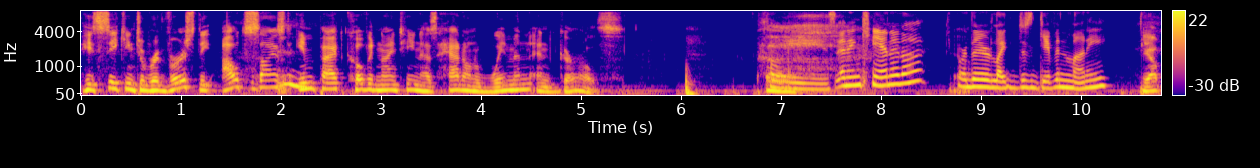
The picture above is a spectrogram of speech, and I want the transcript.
He's seeking to reverse the outsized impact COVID 19 has had on women and girls. Please. and in Canada, where they're like just giving money. Yep.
